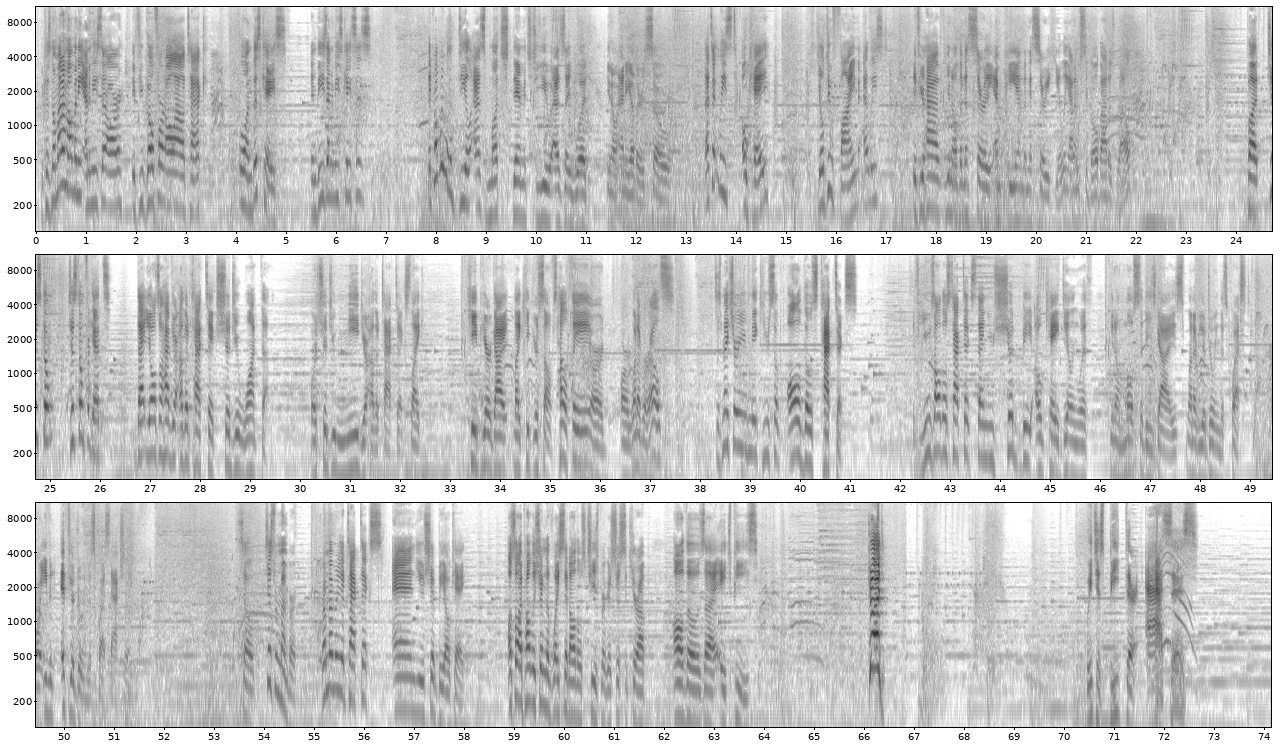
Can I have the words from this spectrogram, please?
Because no matter how many enemies there are, if you go for an all-out attack, well, in this case, in these enemies' cases, they probably won't deal as much damage to you as they would, you know, any others. So, that's at least okay you'll do fine, at least, if you have, you know, the necessary MP and the necessary healing items to go about as well. But just don't, just don't forget that you also have your other tactics should you want them. Or should you need your other tactics, like keep your guy, like keep yourselves healthy or, or whatever else. Just make sure you make use of all those tactics if you use all those tactics, then you should be okay dealing with, you know, most of these guys whenever you're doing this quest. Or even if you're doing this quest, actually. So, just remember. Remember your tactics, and you should be okay. Also, I probably shouldn't have wasted all those cheeseburgers just to cure up all those uh, HPs. Good! We just beat their asses.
